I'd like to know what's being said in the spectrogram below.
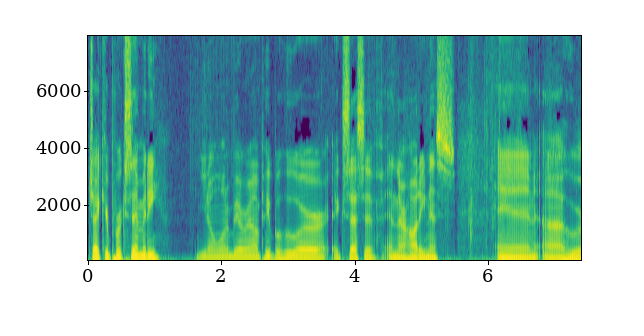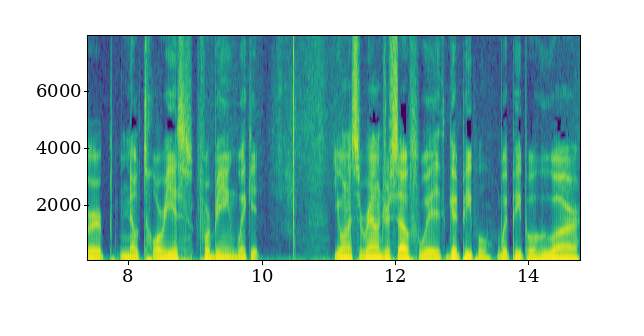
check your proximity. You don't want to be around people who are excessive in their haughtiness and uh, who are notorious for being wicked. You want to surround yourself with good people, with people who are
